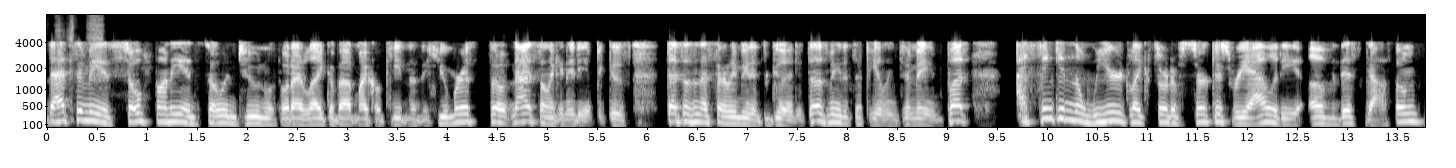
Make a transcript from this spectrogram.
that to me is so funny and so in tune with what I like about Michael Keaton as a humorist. So now I sound like an idiot because that doesn't necessarily mean it's good. It does mean it's appealing to me. But I think in the weird, like sort of circus reality of this Gotham,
